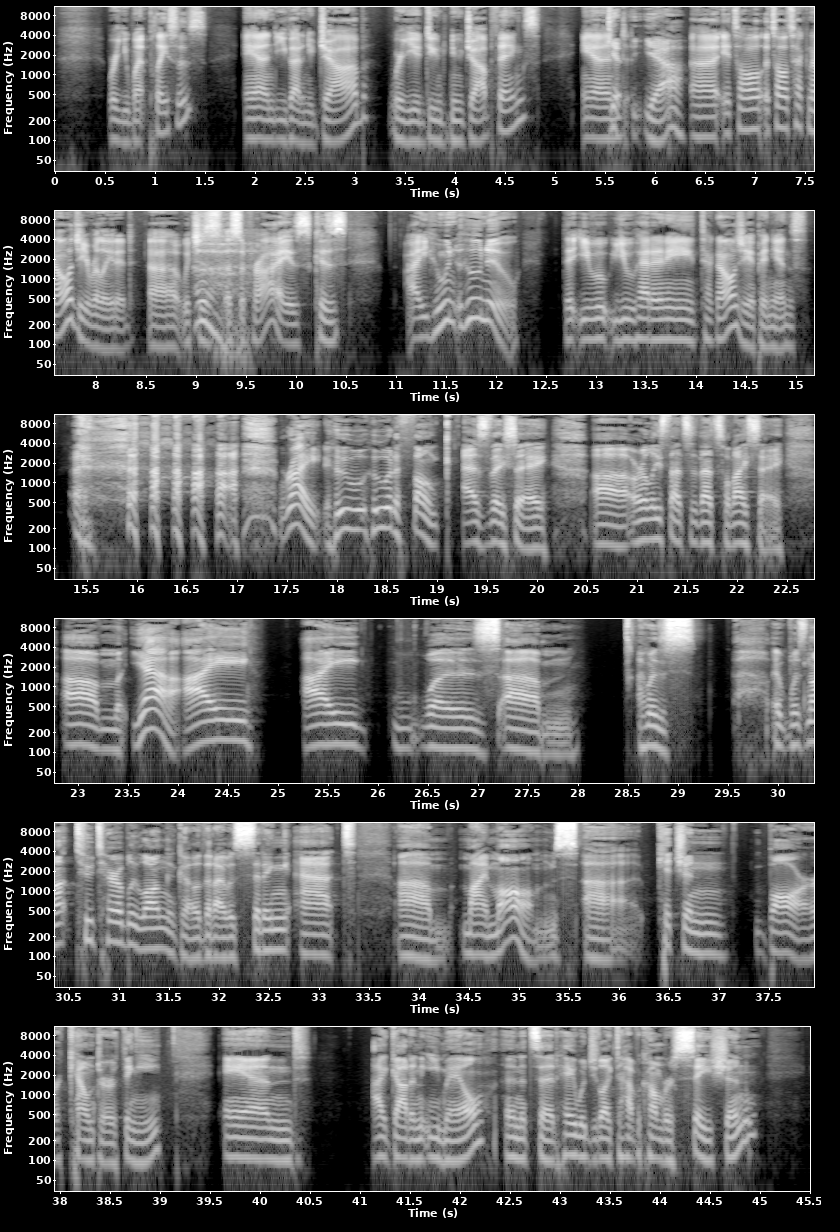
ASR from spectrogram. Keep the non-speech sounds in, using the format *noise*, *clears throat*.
where you went places, and you got a new job where you do new job things, and Get- yeah. uh, it's all it's all technology related, uh, which is a *sighs* surprise because I who who knew that you you had any technology opinions. *laughs* right. Who who would have thunk, as they say, uh, or at least that's that's what I say. Um, yeah, I I was um, I was. It was not too terribly long ago that I was sitting at um, my mom's uh, kitchen bar counter thingy, and I got an email and it said, Hey, would you like to have a conversation?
